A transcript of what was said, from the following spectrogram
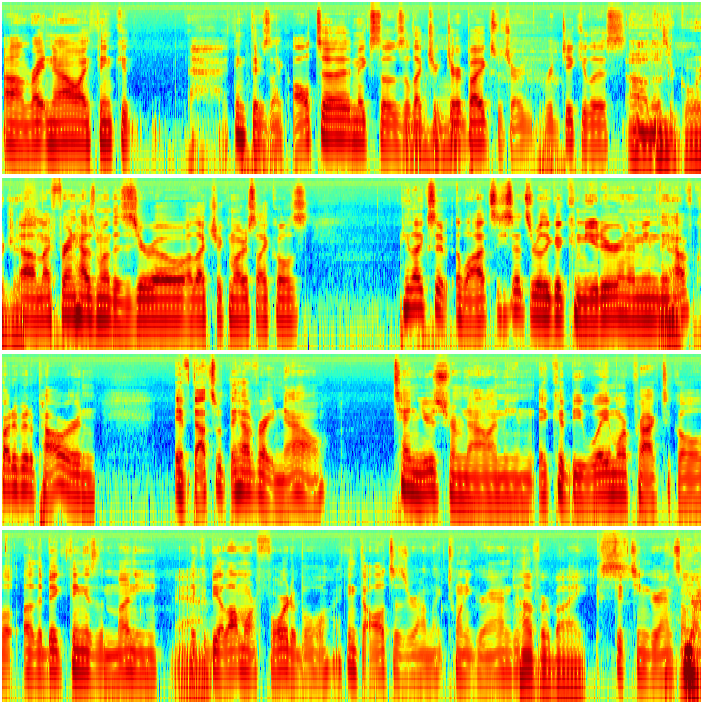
Um, right now, I think it. I think there's like Alta it makes those electric Mhm. dirt bikes, which are ridiculous. Oh, those are gorgeous. Uh, my friend has one of the Zero electric motorcycles. He likes it a lot. He said it's a really good commuter, and I mean they Yeah. have quite a bit of power. And if that's what they have right now, ten years from now, I mean it could be way more practical. Uh, the big thing is the money. yeah They could be a lot more affordable. I think the Alta's around like twenty grand, hover bikes fifteen grand, something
